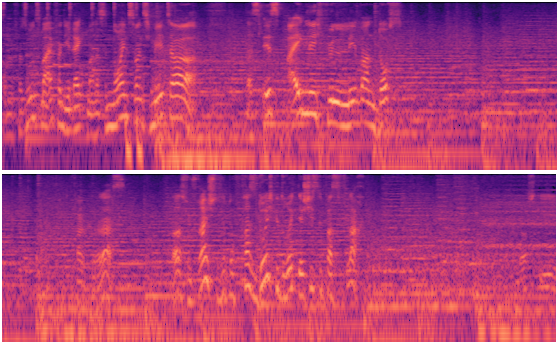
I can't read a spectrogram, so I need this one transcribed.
Komm, wir versuchen es mal einfach direkt, Mann. Das sind 29 Meter. Das ist eigentlich für Lewandowski. Fuck, war das? Was war das für ein Freistoß? Ich hab doch fast durchgedrückt. Der schießt ihn fast flach. Lewandowski.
